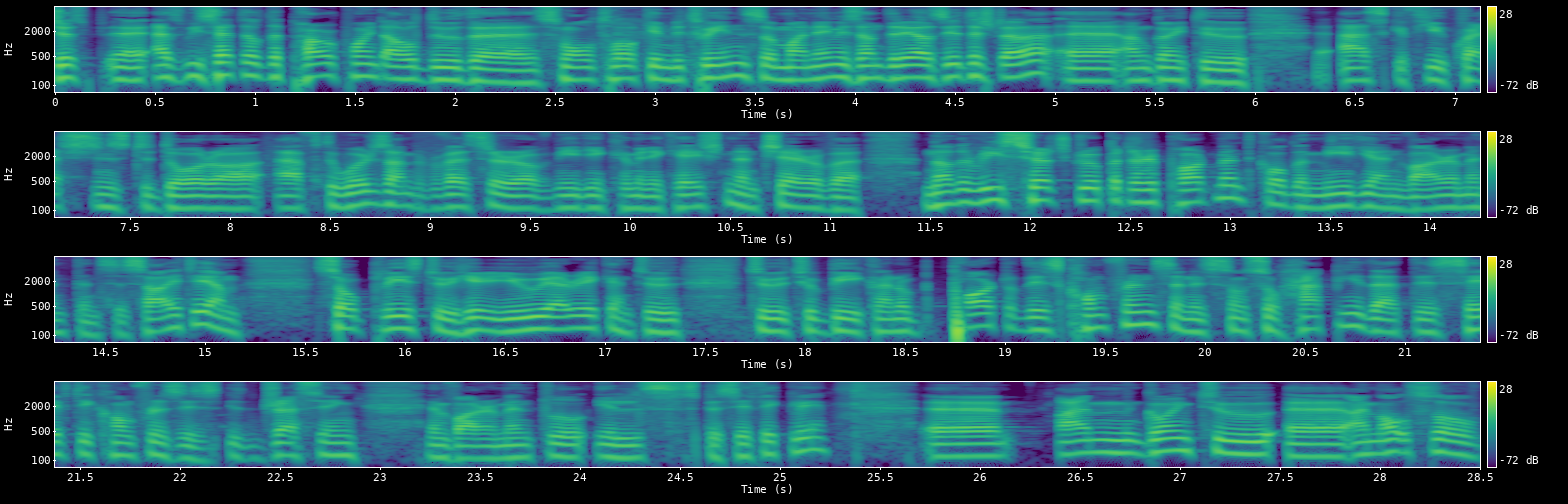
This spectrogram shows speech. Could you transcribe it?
Just uh, as we set up the PowerPoint, I'll do the small talk in between. So my name is Andreas Ytterstad. Uh, I'm going to ask a few questions to Dora afterwards. I'm a professor of media communication and chair of a, another research group at the department called the Media Environment and Society. I'm so pleased to hear you, Eric, and to to to be kind of part of this conference. And it's so, so happy that this safety conference is addressing environmental ills specifically. Uh, I'm going to, uh, I'm also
